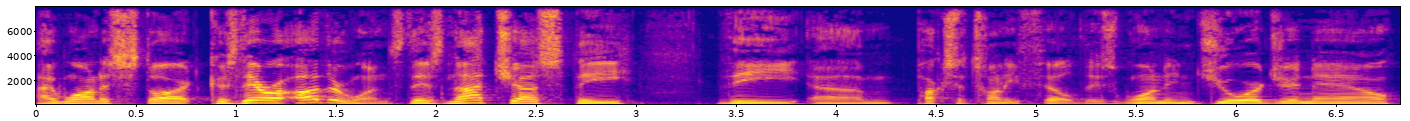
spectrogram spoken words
I want to start because there are other ones. There's not just the the um, Punxsutawney Phil. There's one in Georgia now.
